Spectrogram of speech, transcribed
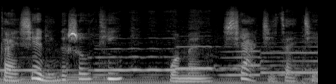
感谢您的收听，我们下集再见。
